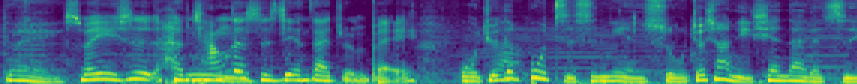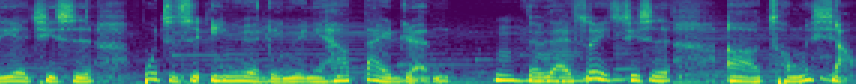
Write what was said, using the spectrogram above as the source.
对，所以是很长的时间在准备。我觉得不只是念书，就像你现在的职业，其实不只是音乐领域，你还要带人，嗯，对不对？所以其实呃，从小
